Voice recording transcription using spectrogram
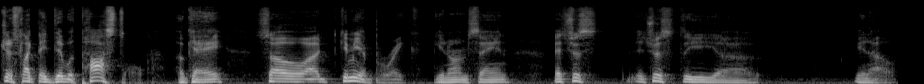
just like they did with Postle. Okay, so uh, give me a break. You know what I'm saying? It's just it's just the uh, you know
